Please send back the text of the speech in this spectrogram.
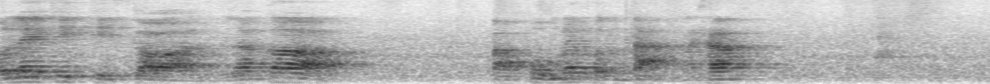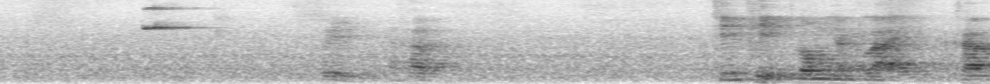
ตัวเลขที่ผิดก่อน แล้วก็ปรับปรุงด้วยผลต่างนะครับสี่นะครับ ที่ผิดลงอย่างไรนะครับ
